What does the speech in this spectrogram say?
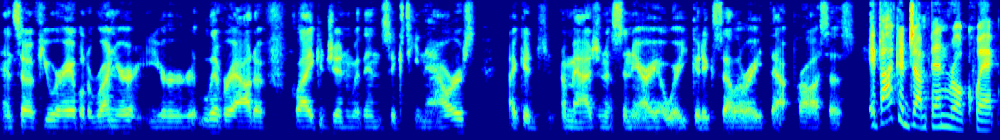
And so if you were able to run your, your liver out of glycogen within 16 hours, I could imagine a scenario where you could accelerate that process. If I could jump in real quick,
